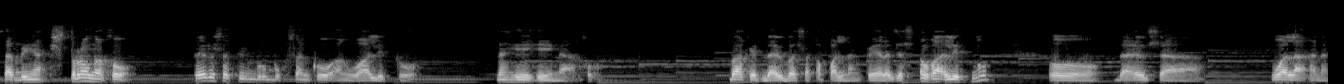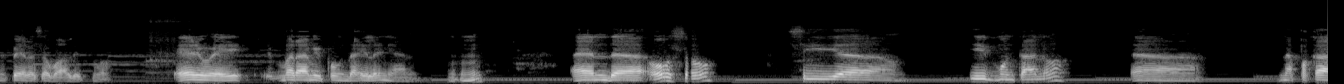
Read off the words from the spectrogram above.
sabi niya, strong ako. Pero sa tuwing bubuksan ko ang wallet ko, nahihina ako. Bakit? Dahil ba sa kapal ng pera dyan sa wallet mo? O dahil sa wala ka ng pera sa wallet mo? Anyway, marami pong dahilan yan. Mm-hmm. And uh, also, si uh, Eve Montano, uh, napaka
